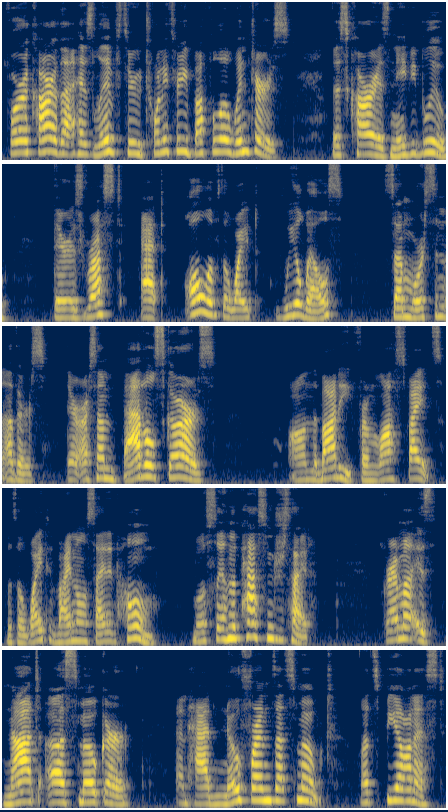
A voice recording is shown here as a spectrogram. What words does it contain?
for a car that has lived through 23 Buffalo winters. This car is navy blue. There is rust at all of the white wheel wells, some worse than others. There are some battle scars on the body from lost fights with a white vinyl sided home, mostly on the passenger side. Grandma is not a smoker and had no friends that smoked. Let's be honest,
